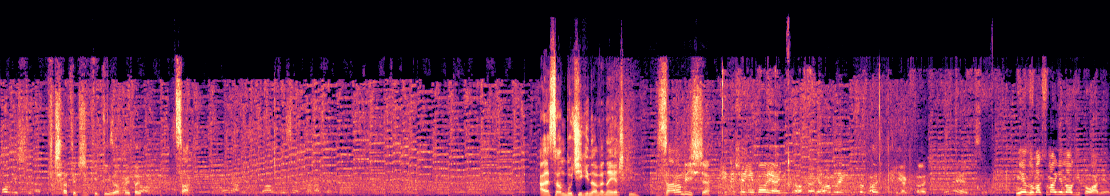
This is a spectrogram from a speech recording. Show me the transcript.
Powiesz się na to. Czaty GPT zapytaj. Co? Ale są buciki nowe, najeczki. Zarąbiście! Nigdy się nie boję ani trochę. Ja mam lęk wysokości jak coś. No nie, wysoko. Nie, no maksymalnie nogi połamiesz.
